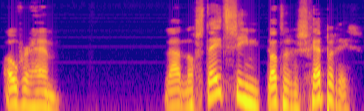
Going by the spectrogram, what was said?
over hem. Laat nog steeds zien dat er een schepper is.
